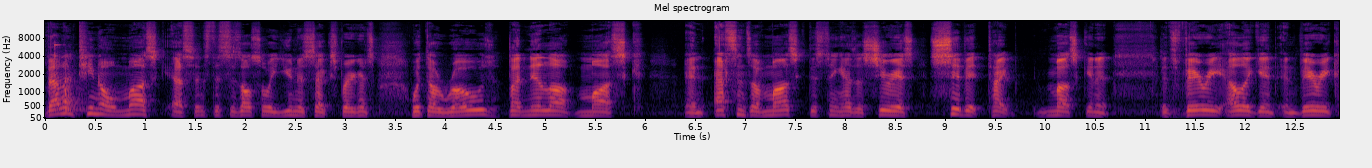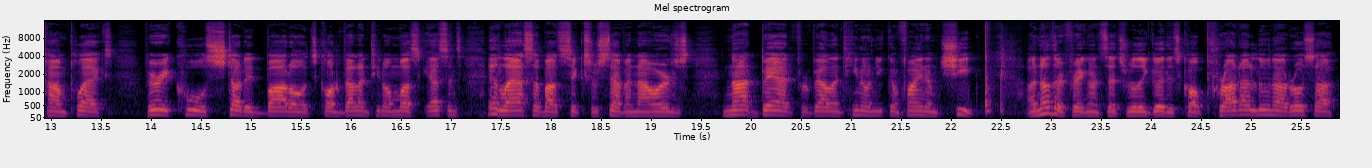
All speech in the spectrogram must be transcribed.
Valentino Musc Essence. This is also a unisex fragrance with a rose vanilla musk. An essence of musk. This thing has a serious civet type musk in it. It's very elegant and very complex. Very cool studded bottle. It's called Valentino Musc Essence. It lasts about six or seven hours. Not bad for Valentino, and you can find them cheap. Another fragrance that's really good is called Prada Luna Rossa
